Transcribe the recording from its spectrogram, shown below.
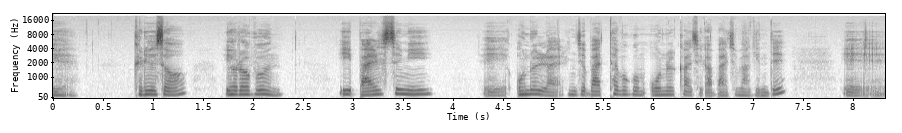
예. 그래서 여러분 이 말씀이 예, 오늘날 이제 마태복음 오늘까지가 마지막인데 예,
